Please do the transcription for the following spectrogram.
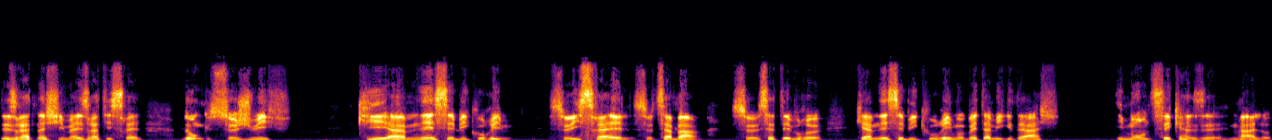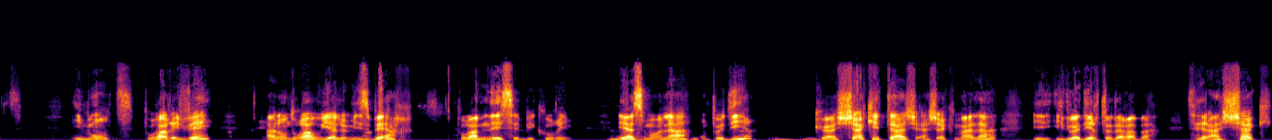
d'Ezrat Nashim à Ezrat Israël. Donc, ce juif qui a amené ses bikurim, ce Israël, ce Tzabar, cet hébreu qui a amené ses bikurim au Beth Amikdash, il monte ses 15 ma'alot. Il monte pour arriver à l'endroit où il y a le Misbeach pour amener ses bikurim. Et à ce moment-là, on peut dire qu'à chaque étage, à chaque mala, il, doit dire Todaraba. C'est-à-dire à chaque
